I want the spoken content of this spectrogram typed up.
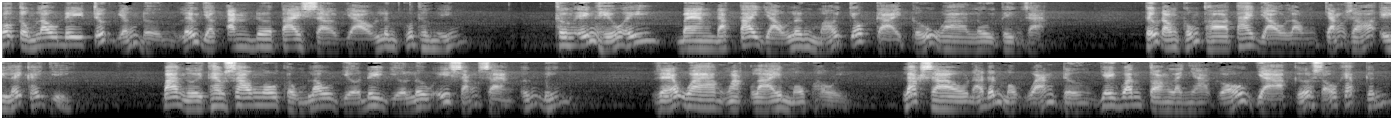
Ngô Tùng Lâu đi trước dẫn đường, Liễu Giật Anh đưa tay sờ vào lưng của Thương Yến. Thương Yến hiểu ý, bèn đặt tay vào lưng mở chốt cài cửu qua lôi tiên ra. Tiểu đồng cũng thò tay vào lòng chẳng rõ y lấy cái gì. Ba người theo sau Ngô Tùng Lâu vừa đi vừa lưu ý sẵn sàng ứng biến. Rẽ qua ngoặt lại một hồi. Lát sau đã đến một quảng trường dây quanh toàn là nhà gỗ và cửa sổ khép kín.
